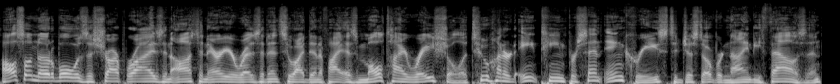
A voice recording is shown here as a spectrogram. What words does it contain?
Also notable was a sharp rise in Austin area residents who identify as multiracial, a 218% increase to just over 90,000.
